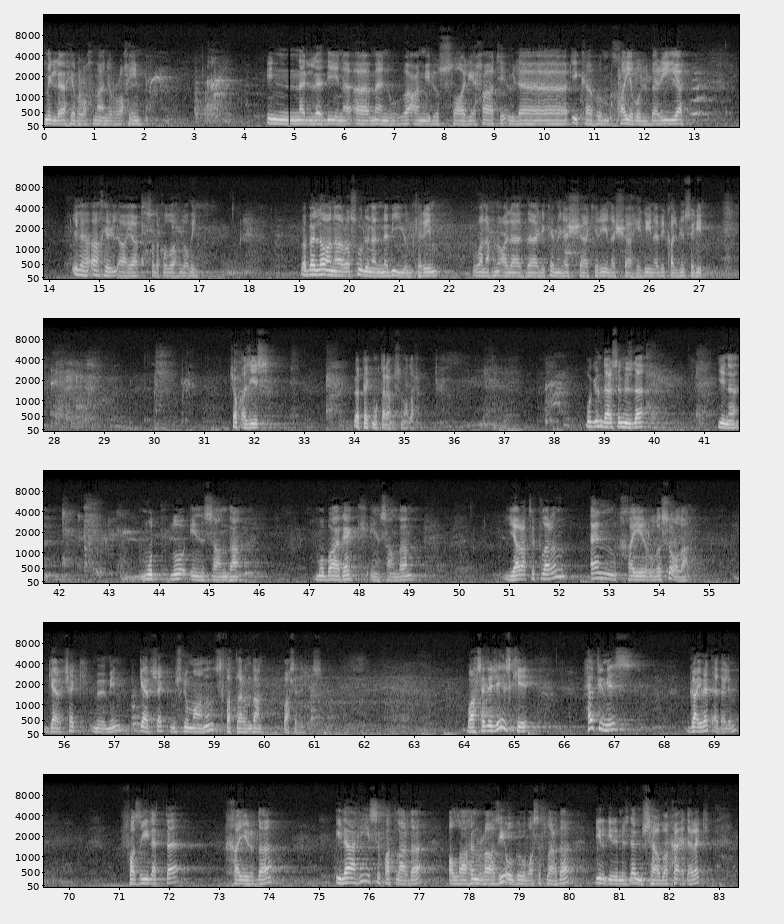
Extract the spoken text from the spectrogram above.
بسم الله الرحمن الرحيم. إن الذين آمنوا وعملوا الصالحات أولئك هم خير البرية. إلى آخر الآيات صدق الله العظيم. وبلغنا رسولنا النبي الكريم ونحن على ذلك من الشاكرين الشاهدين بقلب selim. Çok aziz ve pek muhterem Müslümanlar. Bugün dersimizde yine mutlu insandan, mübarek insandan, yaratıkların en hayırlısı olan gerçek mümin, gerçek Müslümanın sıfatlarından bahsedeceğiz. Bahsedeceğiz ki hepimiz gayret edelim, fazilette, hayırda, ilahi sıfatlarda, Allah'ın razı olduğu vasıflarda birbirimizle müsabaka ederek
